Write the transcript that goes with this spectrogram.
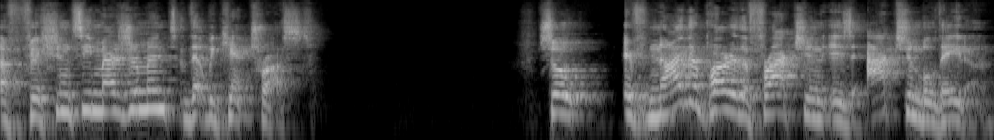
efficiency measurement that we can't trust. So if neither part of the fraction is actionable data,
